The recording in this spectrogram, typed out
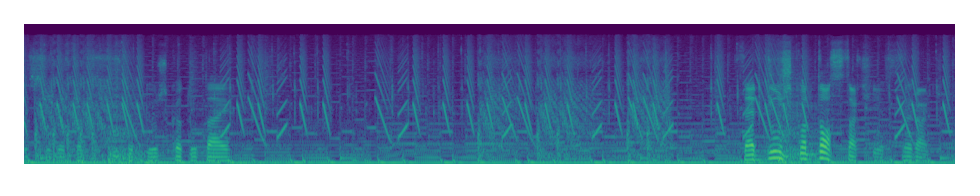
jeszcze dostać serduszko tutaj. Serduszko dostać jest raki.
